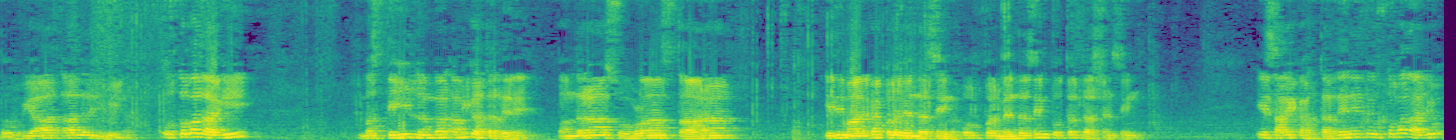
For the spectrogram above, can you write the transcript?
ਦੋ ਵੀ ਆ ਆ ਮੇਰੀ ਜ਼ਮੀਨ ਉਸ ਤੋਂ ਬਾਅਦ ਆ ਗਈ ਮਸਤੀਲ ਨੰਬਰ ਅਭੀ 71 ਦੇ ਨੇ। 15 16 17 ਇਹਦੀ ਮਾਲਕਾ ਪਲਵਿੰਦਰ ਸਿੰਘ ਉਹ ਪਰਮਿੰਦਰ ਸਿੰਘ, ਪੁੱਤਰ ਦਰਸ਼ਨ ਸਿੰਘ। ਇਹ ਸਾਰੇ 71 ਦੇ ਨੇ ਤੇ ਉਸ ਤੋਂ ਬਾਅਦ ਆ ਜਾਓ।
